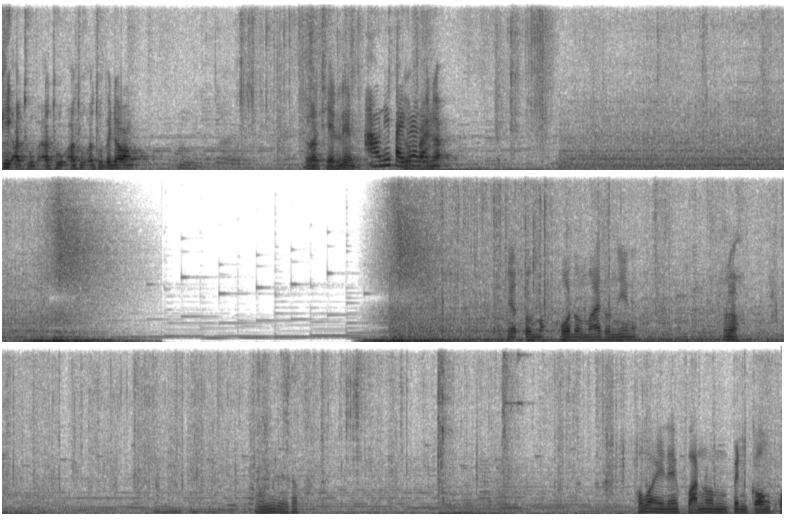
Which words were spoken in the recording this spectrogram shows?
พี่เอาทุบเอาทุบเอาทุบเอาทุบไปดองแล้วก็เทียนเล่มเอานี่ไปด้วยไฟนะแล้วเนี่ยต้นมะโคนต้นไม้ต้นนี้เนี่ยเหรอตรงนี้เลยครับ เพราะว่าไอ้ในฝันมันเป็นกองไฟ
